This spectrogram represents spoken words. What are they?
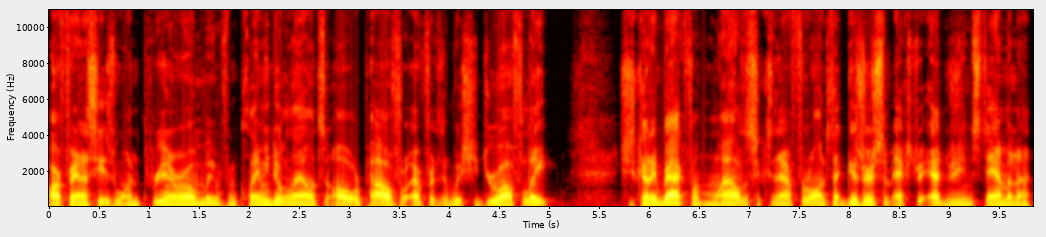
Our fantasy has won three in a row, moving from claiming to allowance in all her powerful efforts in which she drew off late. She's cutting back from a mile to six and a half furlongs. That gives her some extra energy and stamina.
